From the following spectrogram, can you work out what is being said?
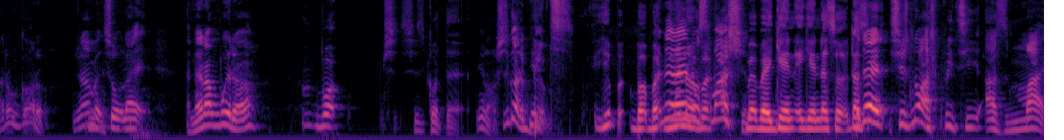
I don't got her. You know what I mean? So like, and then I'm with her, but she, she's got the, you know, she's got the beats. Yeah, but but, but no, I no, go but, smashing. but but again, again, that's But that's then she's not as pretty as my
